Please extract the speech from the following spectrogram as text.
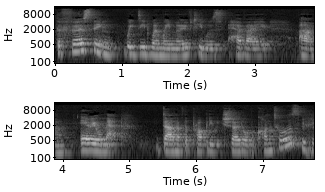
The first thing we did when we moved here was have a um, aerial map done of the property which showed all the contours mm-hmm.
